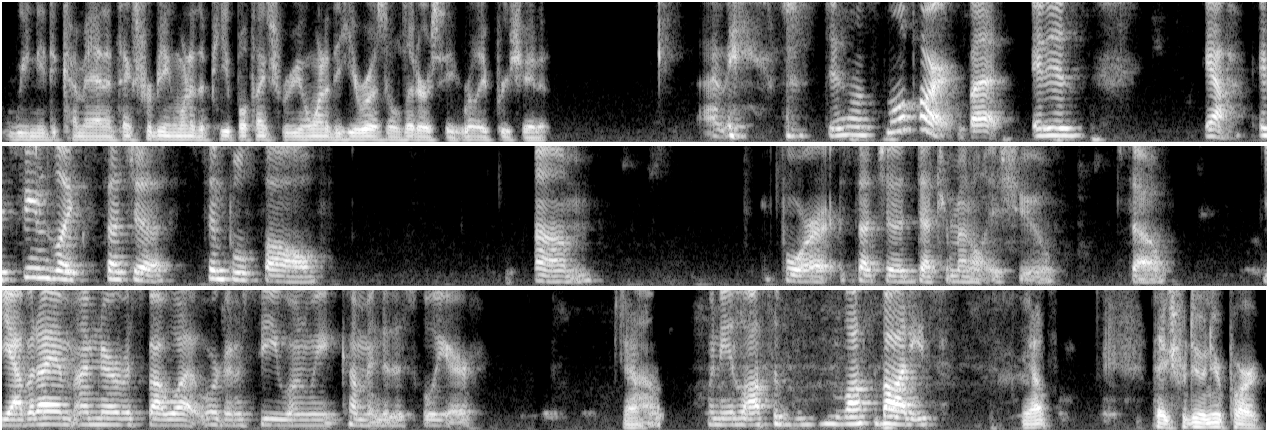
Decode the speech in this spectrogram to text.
we need to come in. And thanks for being one of the people. Thanks for being one of the heroes of literacy. Really appreciate it. I mean, just doing a small part, but it is, yeah, it seems like such a simple solve um, for such a detrimental issue. So, yeah, but I am I'm nervous about what we're going to see when we come into the school year. Yeah, um, we need lots of lots of bodies. Yep. Thanks for doing your part.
